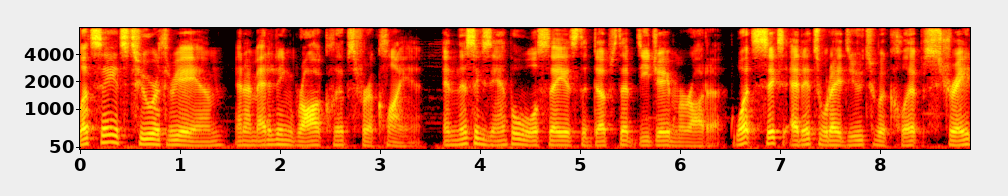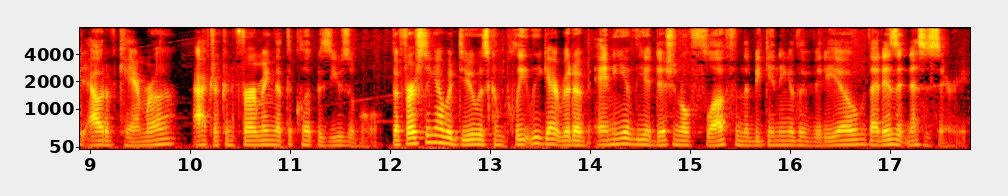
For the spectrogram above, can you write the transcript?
Let's say it's 2 or 3 a.m. and I'm editing raw clips for a client. In this example, we'll say it's the dubstep DJ Marauda. What six edits would I do to a clip straight out of camera after confirming that the clip is usable? The first thing I would do is completely get rid of any of the additional fluff in the beginning of the video that isn't necessary.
